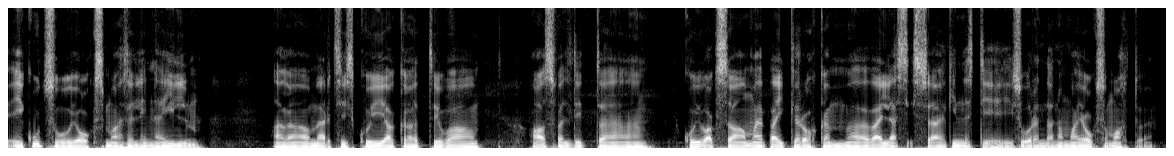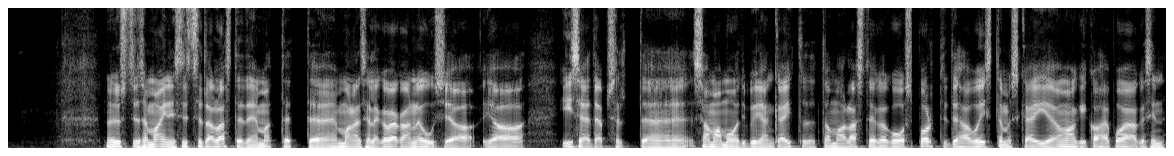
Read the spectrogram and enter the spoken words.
ei kutsu jooksma selline ilm aga märtsis, kui hakkavad juba asfaldid äh, kuivaks saama ja päike rohkem äh, väljas, siis kindlasti suurendan oma jooksumahtu no just, ja sa mainisid seda laste teemat, et äh, ma olen sellega väga nõus ja, ja ise täpselt samamoodi püüan käituda, et oma lastega koos sporti teha, võistlemas käia, omagi kahe pojaga siin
